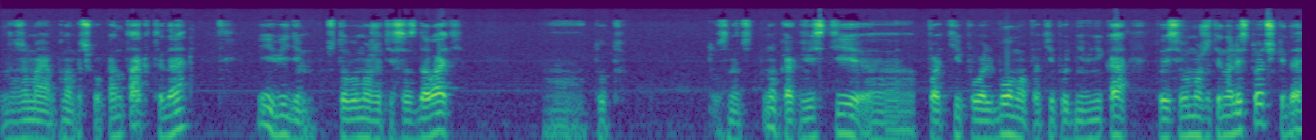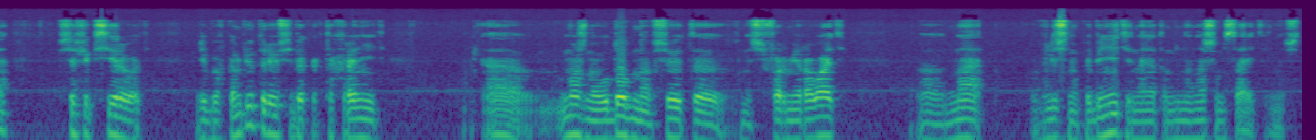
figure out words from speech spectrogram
нажимаем кнопочку контакты, да, и видим, что вы можете создавать а, тут, значит, ну, как вести а, по типу альбома, по типу дневника. То есть вы можете на листочке, да, все фиксировать, либо в компьютере у себя как-то хранить. Можно удобно все это, значит, формировать на в личном кабинете на этом на нашем сайте значит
